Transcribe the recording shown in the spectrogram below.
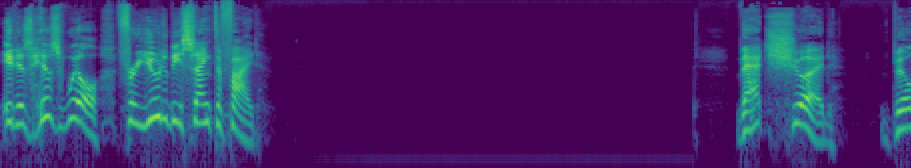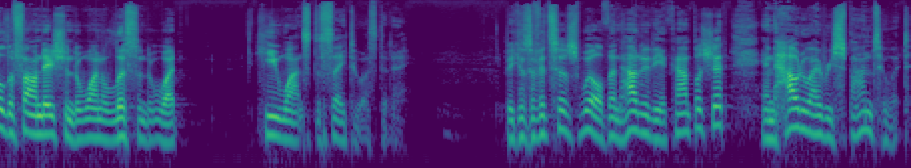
It is His will for you to be sanctified. That should build a foundation to want to listen to what He wants to say to us today. Because if it's His will, then how did He accomplish it? And how do I respond to it?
